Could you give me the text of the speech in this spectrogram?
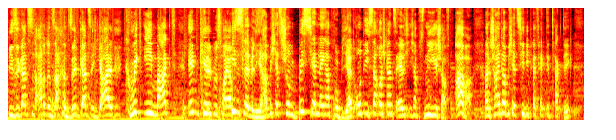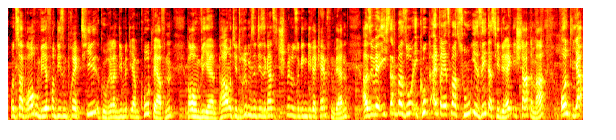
Diese ganzen anderen Sachen sind ganz egal. Quick E-Markt in Killed with Fire. Dieses Level hier habe ich jetzt schon ein bisschen länger probiert. Und ich sage euch ganz ehrlich, ich habe es nie geschafft. Aber anscheinend habe ich jetzt hier die perfekte Taktik. Und zwar brauchen wir von diesen Projektilgorillen, die mit ihrem Code werfen, brauchen wir ein paar. Und hier drüben sind diese ganzen Spinnen und so, gegen die wir kämpfen werden. Also ich sag mal so, ihr guckt einfach jetzt mal zu. Ihr seht das hier direkt. Ich starte mal. Und ja,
